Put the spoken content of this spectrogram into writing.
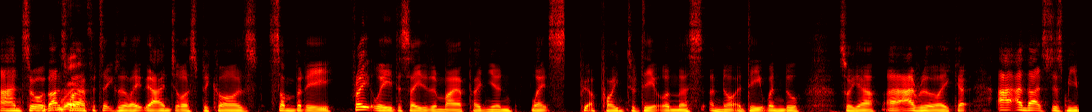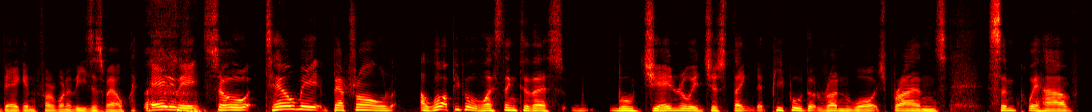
And so that's right. why I particularly like the Angelus because somebody rightly decided, in my opinion, let's put a pointer date on this and not a date window. So yeah, I, I really like it. I, and that's just me begging for one of these as well. Anyway, so tell me, Bertrand, a lot of people listening to this will generally just think that people that run watch brands simply have,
